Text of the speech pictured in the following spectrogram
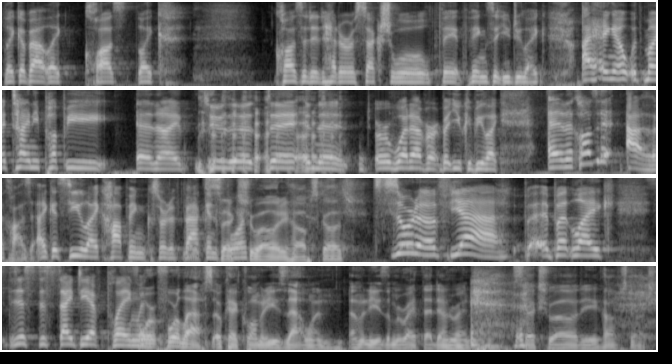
like about like closet like closeted heterosexual th- things that you do. Like I hang out with my tiny puppy and I do the thing and then or whatever but you could be like in the closet out of the closet I could see you like hopping sort of back Like and forth sexuality hopscotch. sort of yeah but, but like just this idea of playing Four, with four laughs. Okay, cool. I'm gonna use that one. I'm gonna use. I'm gonna write that down right now. Sexuality, hopscotch.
